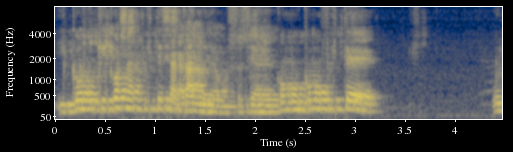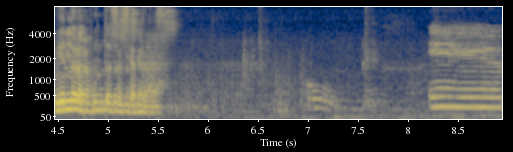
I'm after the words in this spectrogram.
¿Y cómo, qué cosas fuiste sacando, digamos? O sea, ¿cómo, cómo fuiste uniendo los puntos hacia atrás? Uh, eh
